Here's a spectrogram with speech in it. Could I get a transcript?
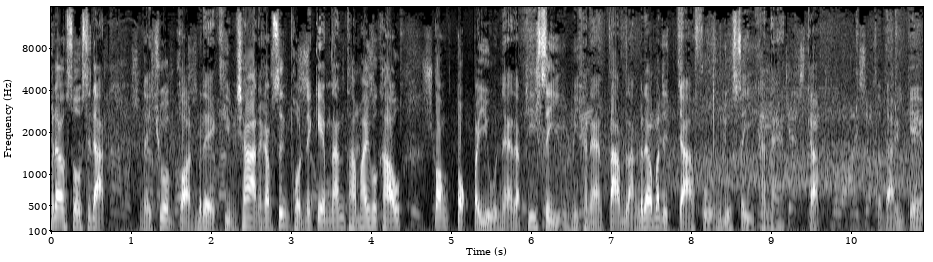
เรอัลโซซิดัด ในช่วงก่อนเบรกทีมชาตินะครับ ซึ่งผลในเกมนั้นทำให้พวกเขาต้องตกไปอยู่ในอันดับทีสี่ 4 มีคะแนนตามหลังเรอัลมาดริดจ่าฝูงอยู่ 4 คะแนนครับสัปดาห์นี้เกม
